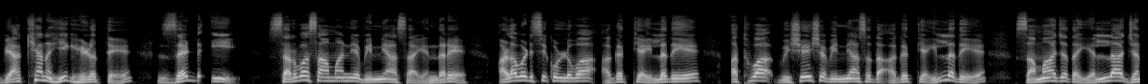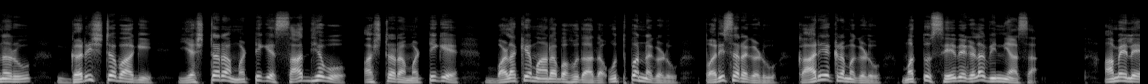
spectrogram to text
ವ್ಯಾಖ್ಯಾನ ಹೀಗೆ ಹೇಳುತ್ತೆ ಝೆಡ್ ಇ ಸರ್ವಸಾಮಾನ್ಯ ವಿನ್ಯಾಸ ಎಂದರೆ ಅಳವಡಿಸಿಕೊಳ್ಳುವ ಅಗತ್ಯ ಇಲ್ಲದೆಯೇ ಅಥವಾ ವಿಶೇಷ ವಿನ್ಯಾಸದ ಅಗತ್ಯ ಇಲ್ಲದೆಯೇ ಸಮಾಜದ ಎಲ್ಲಾ ಜನರು ಗರಿಷ್ಠವಾಗಿ ಎಷ್ಟರ ಮಟ್ಟಿಗೆ ಸಾಧ್ಯವೋ ಅಷ್ಟರ ಮಟ್ಟಿಗೆ ಬಳಕೆ ಮಾಡಬಹುದಾದ ಉತ್ಪನ್ನಗಳು, ಪರಿಸರಗಳು, ಕಾರ್ಯಕ್ರಮಗಳು ಮತ್ತು ಸೇವೆಗಳ ವಿನ್ಯಾಸ. ಆಮೇಲೆ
